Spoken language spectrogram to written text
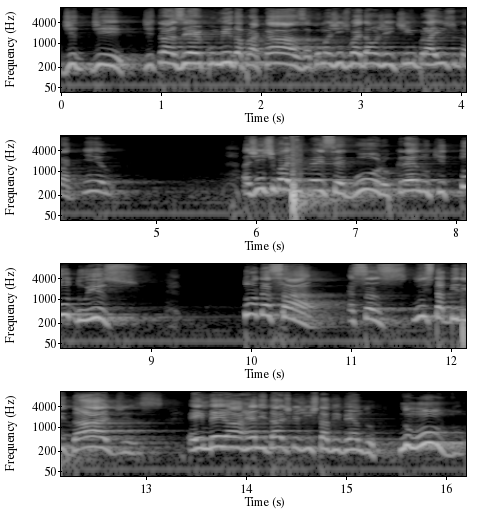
de, de, de trazer comida para casa, como a gente vai dar um jeitinho para isso e para aquilo. A gente vai viver seguro, crendo que tudo isso, todas essa, essas instabilidades, em meio à realidade que a gente está vivendo no mundo,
